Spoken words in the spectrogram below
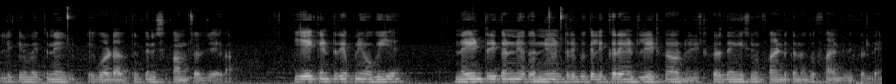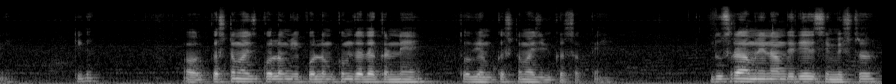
लेकिन मैं इतने, एक बार डालता हूँ, इतने से काम चल जाएगा। ये एक एंट्री अपनी हो गई है, नई एंट्री करनी है तो न्यू एंट्री पे क्लिक करेंगे डिलीट करना और डिलीट कर देंगे, इसमें फाइंड करना तो फाइंड भी कर लेंगे, ठीक है? और कस्टमाइज कॉलम ये कॉलम कम ज़्यादा करने हैं तो भी हम कस्टमाइज भी कर सकते हैं। दूसरा हमने नाम दे दिया जैसे मिस्टर।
